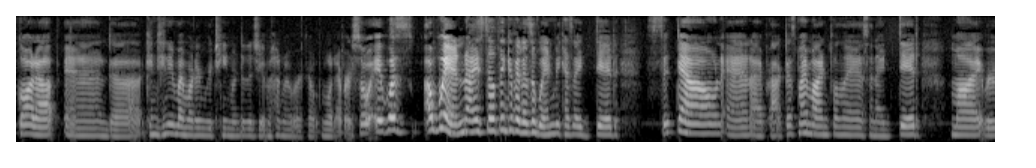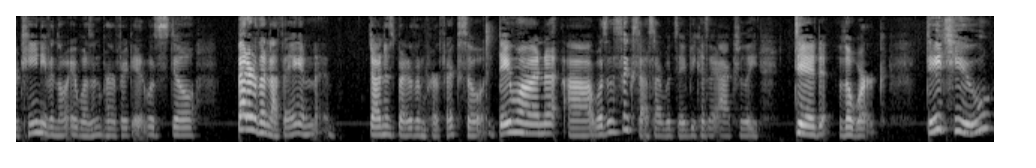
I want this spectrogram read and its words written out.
got up and uh, continued my morning routine, went to the gym, had my workout and whatever. So it was a win. I still think of it as a win because I did sit down and I practiced my mindfulness and I did my routine, even though it wasn't perfect. It was still better than nothing and done is better than perfect. So day one uh, was a success, I would say, because I actually did the work. Day two,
